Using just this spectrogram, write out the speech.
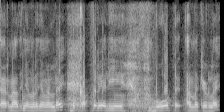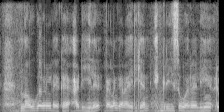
കാരണം അത് ഞങ്ങൾ ഞങ്ങളുടെ കപ്പൽ അല്ലെങ്കിൽ ബോട്ട് എന്നൊക്കെയുള്ള നൗകകളുടെയൊക്കെ അടിയിൽ വെള്ളം കയറാതിരിക്കാൻ ഗ്രീസ് പോലെ അല്ലെങ്കിൽ ഒരു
